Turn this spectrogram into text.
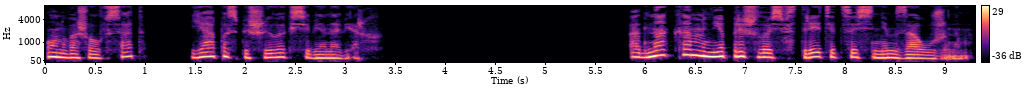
Он вошел в сад, я поспешила к себе наверх. Однако мне пришлось встретиться с ним за ужином.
